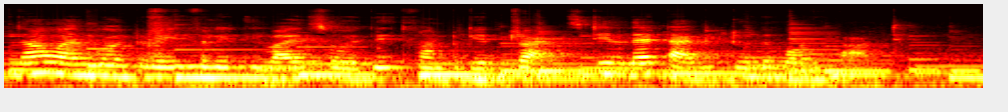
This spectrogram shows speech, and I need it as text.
Now I'm going to wait for a little while so this one to get dry. Still that I will do the body part.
